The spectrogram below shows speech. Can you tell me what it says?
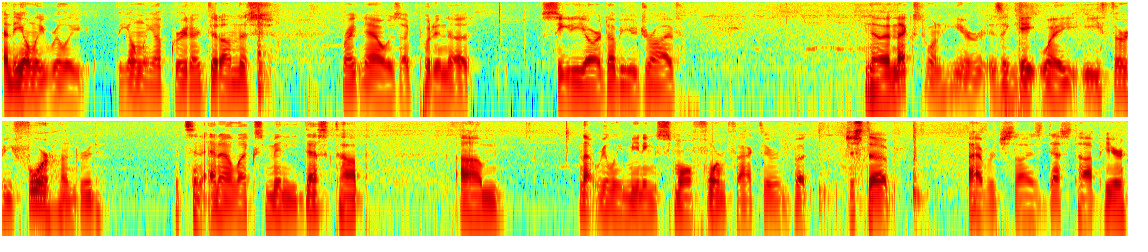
And the only really the only upgrade I did on this right now is I put in a CDRW drive. Now the next one here is a Gateway E3400. It's an NLX mini desktop. Um, not really meaning small form factor, but just a average size desktop here.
